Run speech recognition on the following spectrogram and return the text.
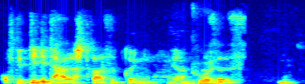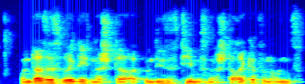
auf die digitale Straße bringen. Ja, cool. Das ist, und das ist wirklich eine Stärke, und dieses Team ist eine Stärke von uns,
